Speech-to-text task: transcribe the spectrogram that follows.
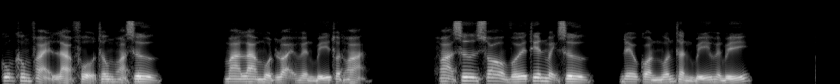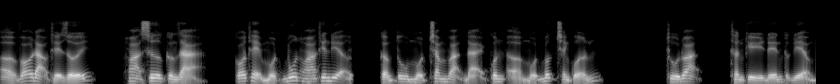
cũng không phải là phổ thông họa sư, mà là một loại huyền bí thuật họa. Họa sư so với thiên mệnh sư, đều còn muốn thần bí huyền bí. Ở võ đạo thế giới, họa sư cường giả, có thể một bút hóa thiên địa, cầm tu 100 vạn đại quân ở một bức tranh cuốn. Thủ đoạn, thần kỳ đến cực điểm.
